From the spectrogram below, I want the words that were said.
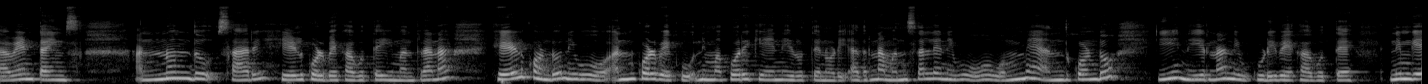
ಲೆವೆನ್ ಟೈಮ್ಸ್ ಹನ್ನೊಂದು ಸಾರಿ ಹೇಳ್ಕೊಳ್ಬೇಕಾಗುತ್ತೆ ಈ ಮಂತ್ರನ. ಹೇಳ್ಕೊಂಡು ನೀವು ಅಂದ್ಕೊಳ್ಬೇಕು ನಿಮ್ಮ ಕೋರಿಕೆ ಏನಿರುತ್ತೆ ನೋಡಿ. ಅದನ್ನು ಮನಸ್ಸಲ್ಲೇ ನೀವು ಒಮ್ಮೆ ಅಂದ್ಕೊಂಡು ಈ ನೀರನ್ನ ನೀವು ಕುಡಿಬೇಕಾಗುತ್ತೆ. ನಿಮಗೆ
